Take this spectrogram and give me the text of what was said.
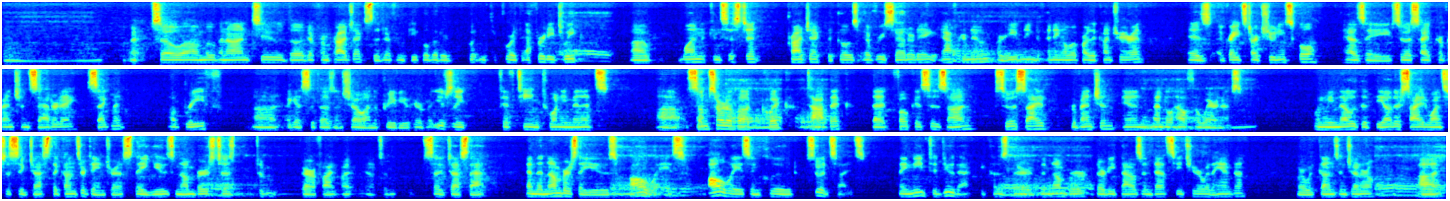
All right, so uh, moving on to the different projects, the different people that are putting forth effort each week. Uh, one consistent project that goes every Saturday afternoon or evening, depending on what part of the country you're in, is a Great Start Shooting School. Has a suicide prevention Saturday segment, a brief. Uh, I guess it doesn't show on the preview here, but usually 15, 20 minutes. Uh, some sort of a quick topic that focuses on suicide prevention and mental health awareness. When we know that the other side wants to suggest that guns are dangerous, they use numbers to, to verify, but you know, to suggest that. And the numbers they use always, always include suicides. They need to do that because they're the number 30,000 deaths each year with a handgun or with guns in general uh,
